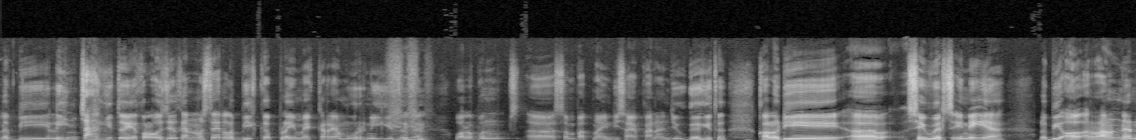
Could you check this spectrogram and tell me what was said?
lebih lincah gitu ya. Kalau Ozil kan maksudnya lebih ke playmaker yang murni gitu kan. Walaupun eh, sempat main di sayap kanan juga gitu. Kalau di eh, si Wirtz ini ya lebih all around dan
